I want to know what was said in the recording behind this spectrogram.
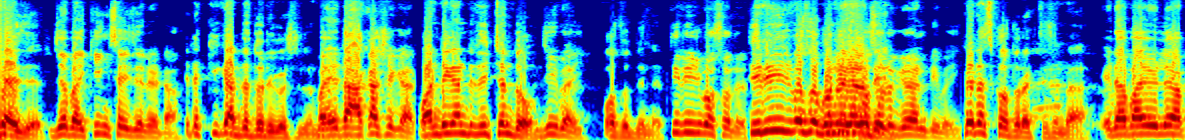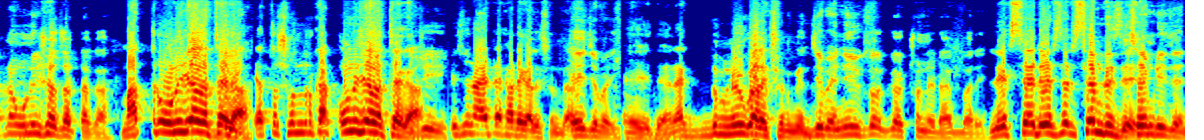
সাইজের যে ভাই কিং সাইজের এটা। এটা কি কার্ডে তৈরি করছিলেন ভাই এটা আকাশে কাঠ। ওয়ান্টি গ্যারান্টি দিচ্ছেন তো? জি ভাই। কত দিনের তিরিশ বছরের। 30 বছর ঘন 30 গ্যারান্টি গ্যারান্টি ভাই। কত রাখতেছেন ভাই? এটা ভাই হইলে আপনার উনিশ হাজার টাকা। মাত্র উনিশ হাজার টাকা? এত সুন্দর টাকা? পিছনে আরেকটা খাটে কালেকশন এই যে ভাই। এই দেন একদম নিউ কালেকশন কিন্তু। জি ভাই নিউ কালেকশন এটা একবারে। Side red side same design same design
